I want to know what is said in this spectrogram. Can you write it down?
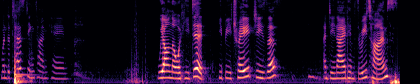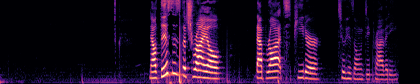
when the testing time came, we all know what he did. He betrayed Jesus and denied him three times. Now, this is the trial that brought Peter to his own depravity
